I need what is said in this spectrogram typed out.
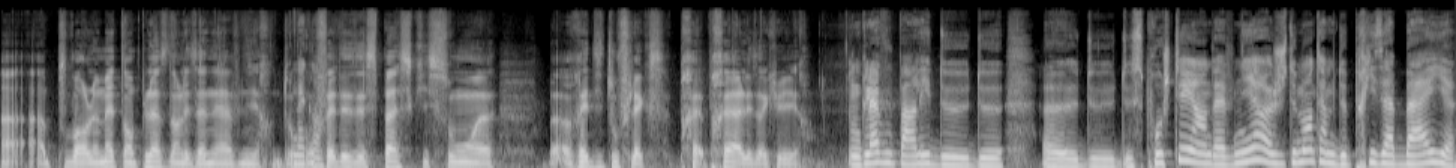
à, à pouvoir le mettre en place dans les années à venir. Donc on fait des espaces qui sont euh, bah, ready to flex, prêts, prêts à les accueillir. Donc là, vous parlez de, de, euh, de, de se projeter hein, d'avenir. Justement, en termes de prise à bail,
